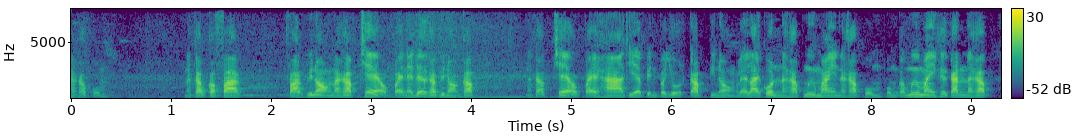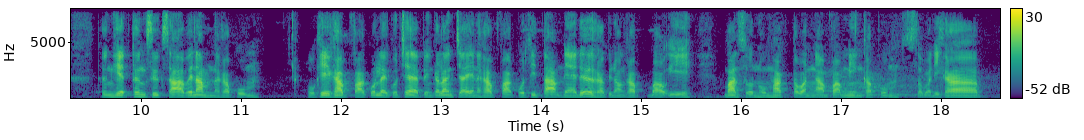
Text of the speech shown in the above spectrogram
นะครับผมนะครับก็ฝากฝากพี่น้องนะครับแชร์ออกไปในเด้อครับพี่น้องครับนะครับแชร์ออกไปหาเทียเป็นประโยชน์กับพี่น้องหลายๆคนนะครับมือใหม่นะครับผมผมกับมือใหม่คือกันนะครับเทิงเฮ็ดเทิงศึกษาไปนํนะครับผม โอเคครับ ฝากกดไลค์กดแชร์เป็นกำลังใจนะครับ ฝากกดติดตามแนเดอร์ครับพี่น้องครับเบาเอบ้านสวนโฮมฮักตะวันงามฟาร์มมิ่งครับผม สวัสดีครับ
